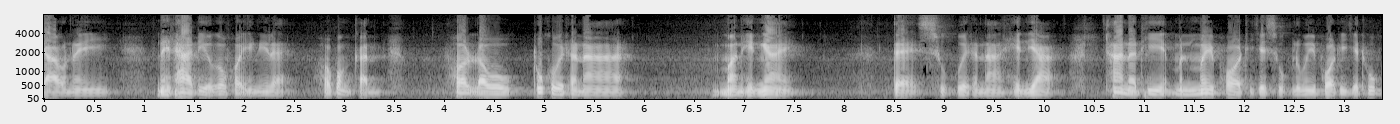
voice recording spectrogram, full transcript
ยาวในในท่าเดียวก็เพราะอย่างนี้แหละ เพราะป้องกัน เพราะเราทุกขเวทนามันเห็นง่าย แต่สุขเวทนาเห็นยากห้านาทีมันไม่พอที่จะสุขหรือไม่พอที่จะทุกข์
